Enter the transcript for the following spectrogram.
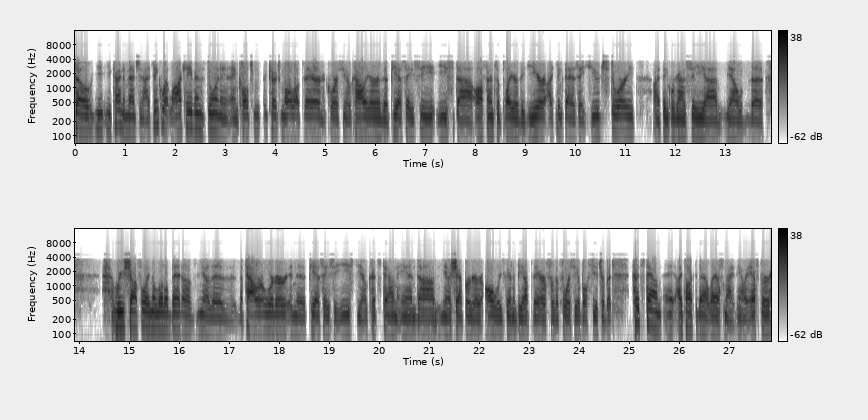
So you, you kind of mentioned, I think what Lock Haven's doing and, and Coach Coach Mull up there, and of course, you know Collier, the PSAC East uh, Offensive Player of the Year. I think that is a huge story. I think we're going to see, uh, you know, the reshuffling a little bit of you know the the power order in the PSAC East. You know, Kutztown and um, you know Shepherd are always going to be up there for the foreseeable future. But Kutztown, I talked about last night. You know, after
